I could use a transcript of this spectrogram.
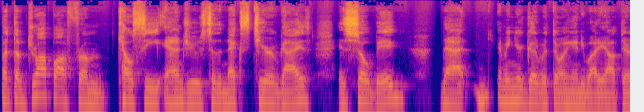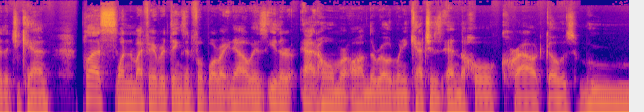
but the drop off from Kelce Andrews to the next tier of guys is so big that I mean you're good with throwing anybody out there that you can. Plus, one of my favorite things in football right now is either at home or on the road when he catches and the whole crowd goes moo.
